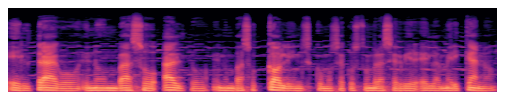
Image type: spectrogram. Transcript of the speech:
el trago en un vaso alto, en un vaso Collins, como se acostumbra a servir el americano,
